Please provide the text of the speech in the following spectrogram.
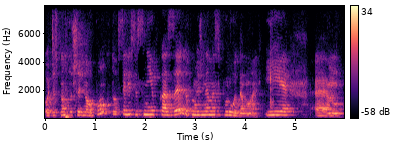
очисно-сушильного пункту в селі Соснівка з допоміжними спорудами. І ем,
